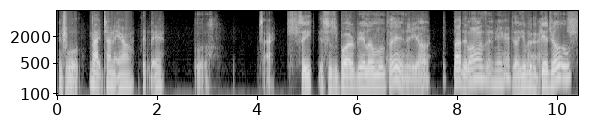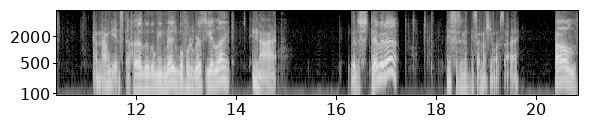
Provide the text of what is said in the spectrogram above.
which one? like turn the arrow click there Uh, sorry see, this is a part of being on one fan here, y'all. my phone's in here Tell you better catch on. i know i'm getting stuff Husband gonna be miserable for the rest of your life. not Better step it up. this is making so much noise sorry Um,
